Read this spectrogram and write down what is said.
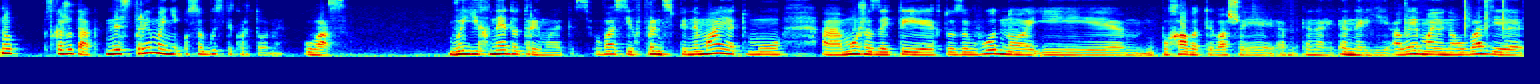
Ну, скажу так, нестримані особисті кордони у вас. Ви їх не дотримуєтесь. У вас їх, в принципі, немає, тому е, може зайти хто завгодно і похавати вашої енергії. Але маю на увазі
